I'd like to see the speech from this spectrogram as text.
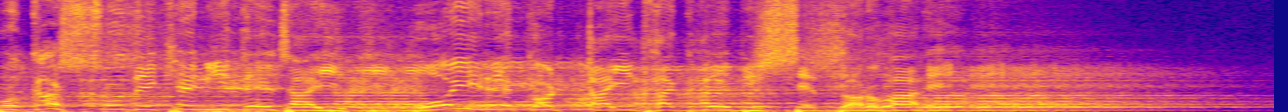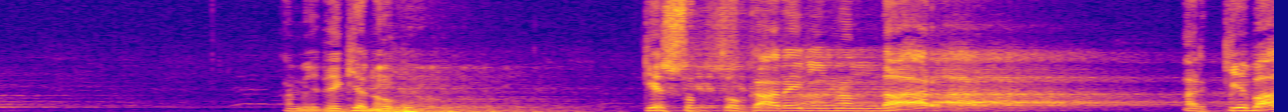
প্রকাশ্য দেখে নিতে চাই, ওই রেকর্ডটাই থাকবে বিশ্বের দরবারে। আমি দেখে নেব, কে সত্যকারের ইমানদার আর কেবা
